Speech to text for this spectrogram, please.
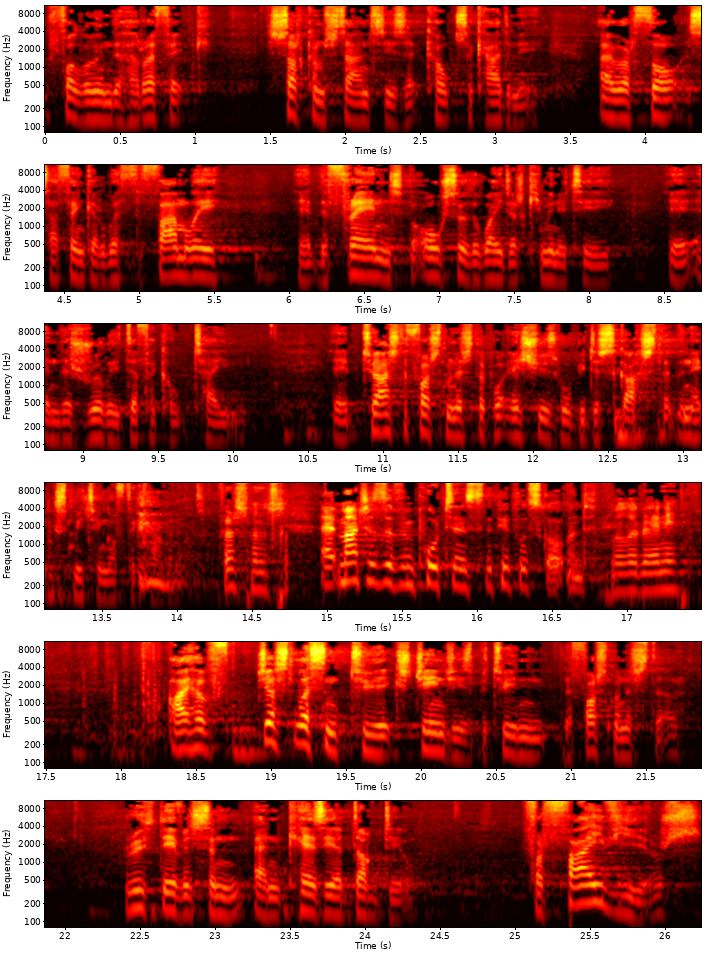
following the horrific circumstances at Cults Academy. Our thoughts, I think, are with the family, uh, the friends, but also the wider community uh, in this really difficult time. Uh, to ask the First Minister what issues will be discussed at the next meeting of the Cabinet. First Minister. Uh, matters of importance to the people of Scotland. Will there any? I have just listened to exchanges between the First Minister, Ruth Davidson and Kezia Dugdale. For five years,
